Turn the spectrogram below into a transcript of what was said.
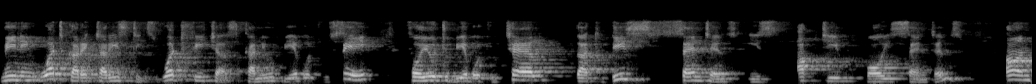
Meaning what characteristics, what features can you be able to see for you to be able to tell that this sentence is active voice sentence and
